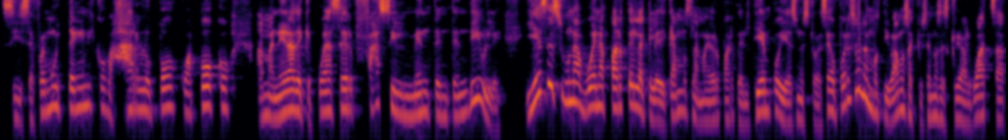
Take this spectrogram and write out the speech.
si se fue muy técnico, bajarlo poco a poco a manera de que pueda ser fácilmente entendible. Y esa es una buena parte de la que le dedicamos la mayor parte del tiempo y es nuestro deseo. Por eso le motivamos a que usted nos escriba al WhatsApp,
